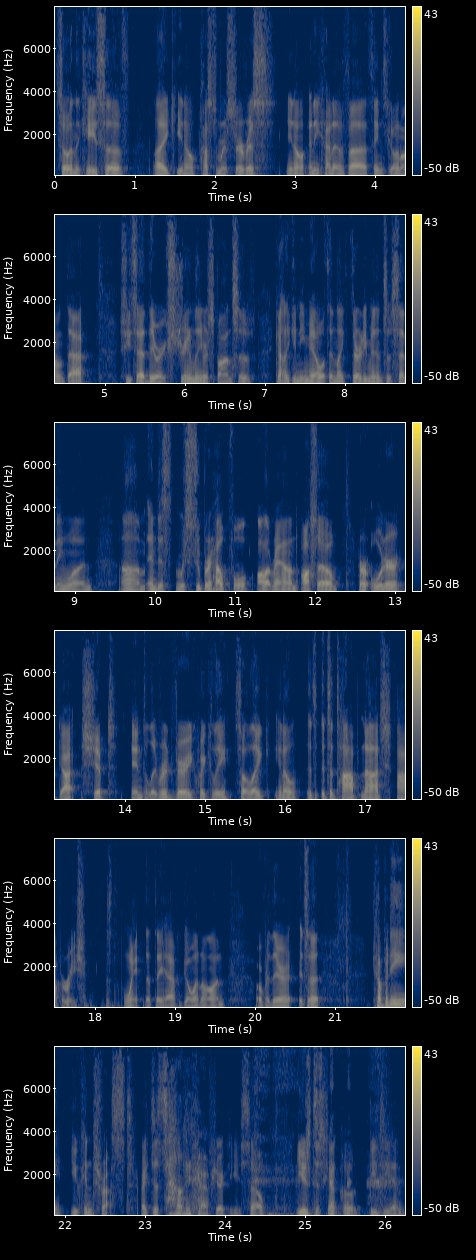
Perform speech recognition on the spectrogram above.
So in the case of like you know customer service, you know any kind of uh, things going on with that, she said they were extremely responsive. Got like an email within like 30 minutes of sending one um, and just was super helpful all around. Also, her order got shipped and delivered very quickly. So, like you know, it's it's a top notch operation. Is the point that they have going on over there? It's a company you can trust, right? Just selling craft jerky. So, use discount code BGN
